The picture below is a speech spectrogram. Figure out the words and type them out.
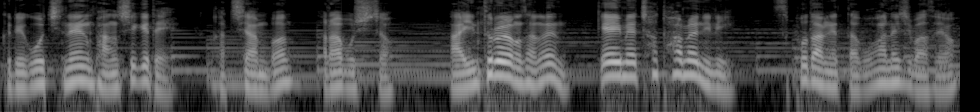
그리고 진행 방식에 대해 같이 한번 알아보시죠. 아 인트로 영상은 게임의 첫 화면이니 스포 당했다고 화내지 마세요.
